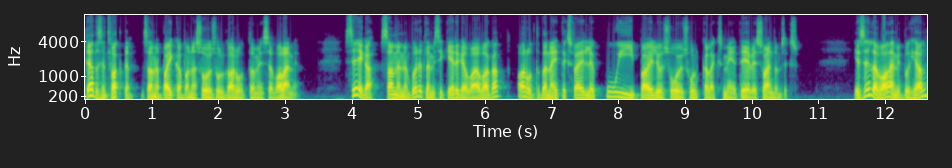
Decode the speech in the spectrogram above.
teades neid fakte, saame paika panna soojushulga arvutamise valemi. seega saame me võrdlemisi kerge vaevaga arvutada näiteks välja, kui palju soojushulka läks meie TV soojendamiseks ja selle valemi põhjal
